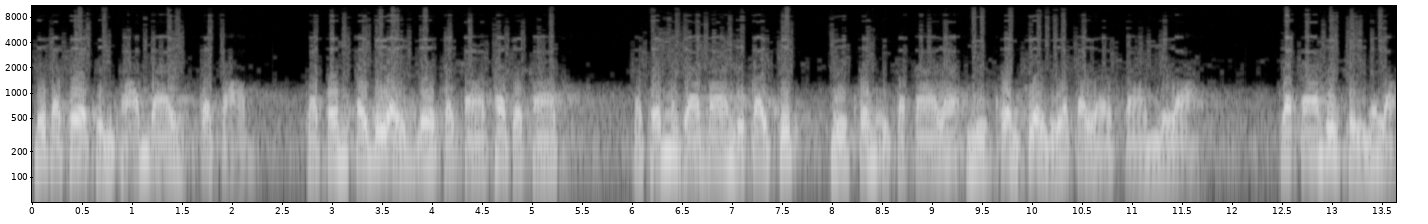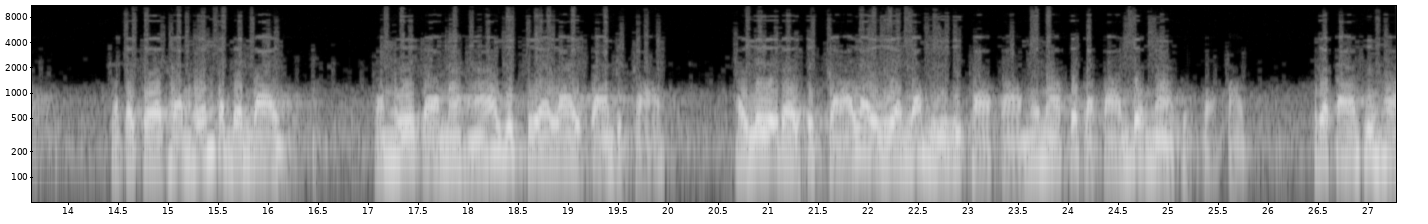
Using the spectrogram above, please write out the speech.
หรือประเทศถิ่นฐานใดก็ตามจะเต็มไปด้วยเวชศาสตร์แพทยศาสตร์ปฐมพยาบาลอยู่ใกล้ชิด มีคนอุปการะมีคนช่วยเหลือตลอดกาลเวลาประการที่สี่นั่นแหละจะไปเจอแทงหนตำบลใดจะมีแต่มหาวิทยาลัยการศึกษา ให้ลูกได้ศึกษาเล่าเรียนและมีวิชาการในนาคตการเบื้องหน้าสุดต่อไปประการที่ห้า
